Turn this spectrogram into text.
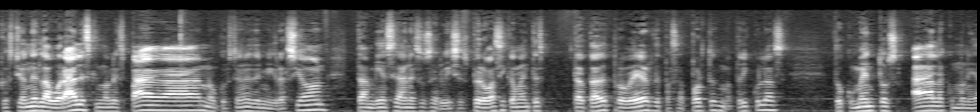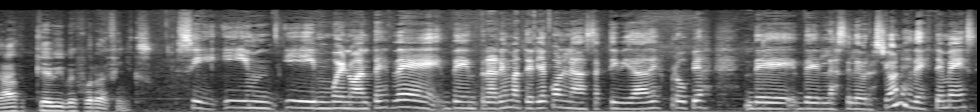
cuestiones laborales que no les pagan o cuestiones de migración, también se dan esos servicios. Pero básicamente es tratar de proveer de pasaportes, matrículas, documentos a la comunidad que vive fuera de Phoenix. Sí, y, bueno, antes de, entrar en materia con las actividades propias de, las celebraciones de este mes,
